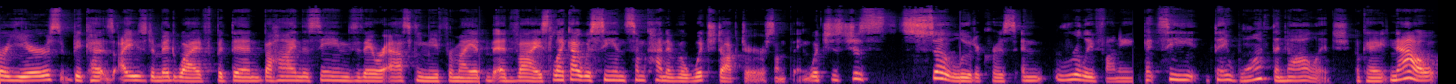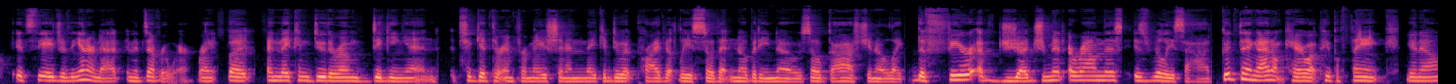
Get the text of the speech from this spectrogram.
for years because I used a midwife, but then behind the scenes, they were asking me for my advice, like I was seeing some kind of a witch doctor or something, which is just so ludicrous and really funny. But see, they want the knowledge. Okay. Now it's the age of the internet and it's everywhere, right? But, and they can do their own digging in to get their information and they can do it privately so that nobody knows. Oh gosh, you know, like the fear of judgment around this is really sad. Good thing I don't care what people think, you know,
